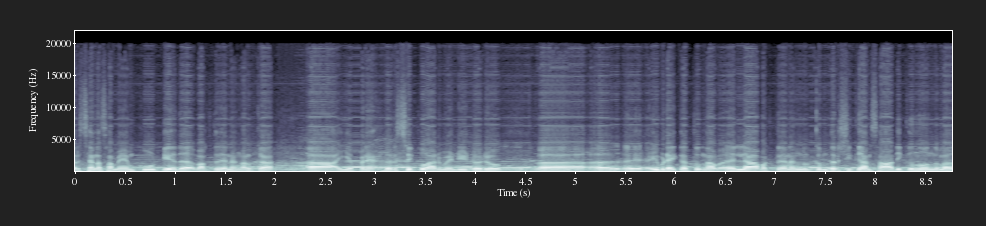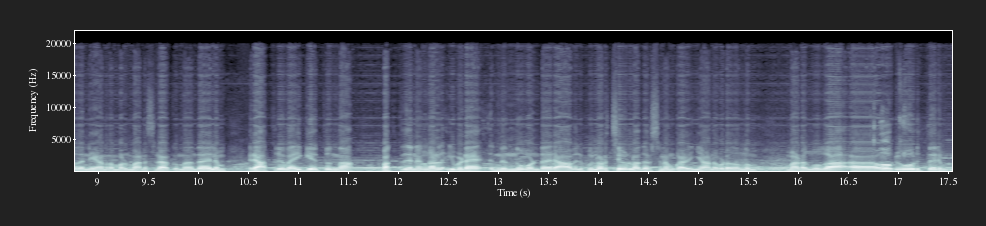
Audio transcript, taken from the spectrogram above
ദർശന സമയം കൂട്ടിയത് ഭക്തജനങ്ങൾക്ക് അയ്യപ്പനെ ദർശിക്കുവാൻ വേണ്ടിയിട്ടൊരു ഇവിടേക്ക് എത്തുന്ന എല്ലാ ഭക്തജനങ്ങൾക്കും ദർശിക്കാൻ സാധിക്കുന്നു എന്നുള്ളത് തന്നെയാണ് നമ്മൾ മനസ്സിലാക്കുന്നത്. എന്തായാലും രാത്രി വൈകി എത്തുന്ന ഭക്തജനങ്ങൾ ഇവിടെ നിന്നുകൊണ്ട് രാവിലെ പുലർച്ചെയുള്ള ദർശനം കഴിഞ്ഞാണ് ഇവിടെ നിന്നും മടങ്ങുക. ഓരോരുത്തരും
